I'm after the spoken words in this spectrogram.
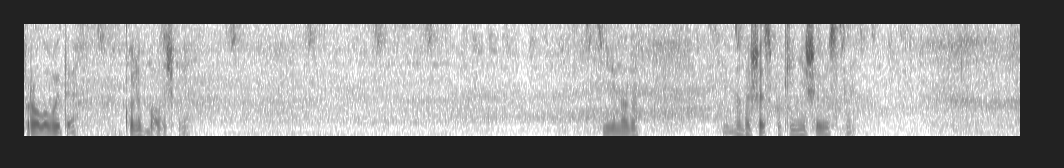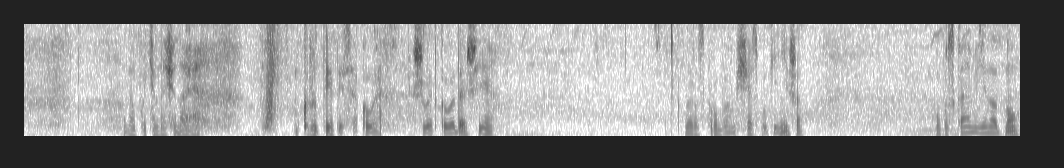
проловити колібалочкою. Її треба її треба ще спокійніше вести. Вона потім починає крутитися, коли швидко ведеш її. Зараз спробуємо ще спокійніше. Опускаємо її на дно.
